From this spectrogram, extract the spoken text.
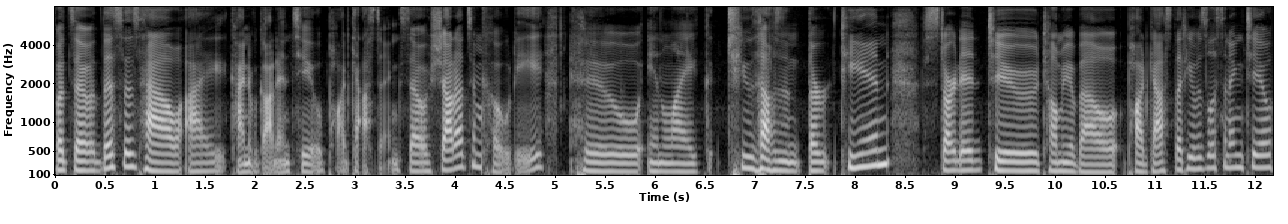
but so this is how I kind of got into podcasting. So shout out to Cody, who in like 2013 started to tell me about podcasts that he was listening to,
